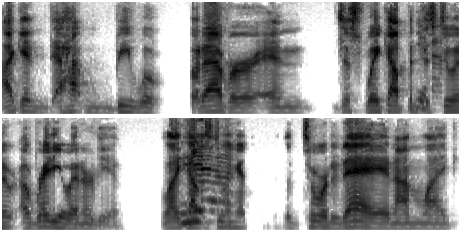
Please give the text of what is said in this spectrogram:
I could ha- be whatever and just wake up and just do a radio interview. Like I was doing a the tour today, and I'm like,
